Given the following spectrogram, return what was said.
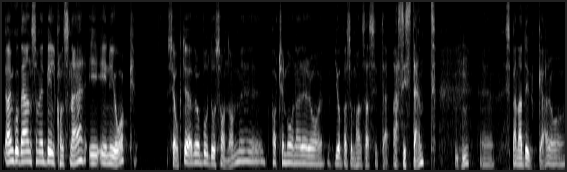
jag har en god vän som är bildkonstnär i, i New York. Så jag åkte över och bodde hos honom eh, ett par, tre månader och jobbade som hans assisten- assistent. Eh, Spänna dukar och...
